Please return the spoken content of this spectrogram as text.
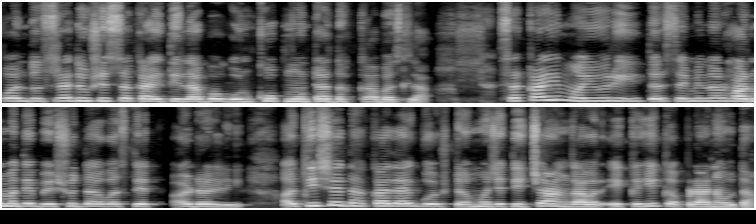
पण दुसऱ्या दिवशी सकाळी तिला बघून खूप मोठा धक्का बसला. सकाळी मयुरी तर सेमिनार हॉलमध्ये बेशुद्ध अवस्थेत आढळली. अतिशय धक्कादायक गोष्ट म्हणजे तिच्या अंगावर एकही कपडा नव्हता.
